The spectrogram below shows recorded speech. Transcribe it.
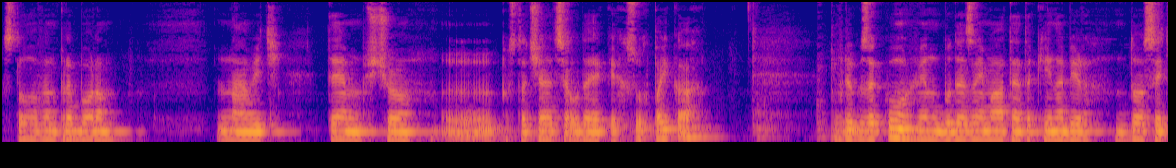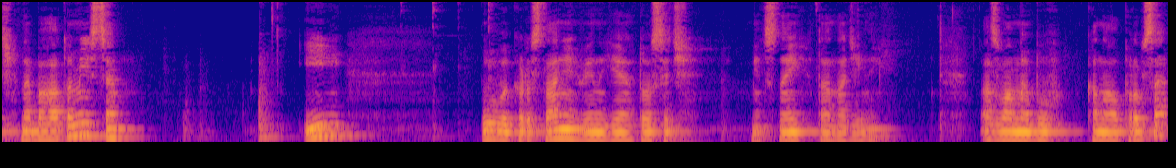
столовим приборам, навіть тим, що е, постачаються у деяких сухпайках. В рюкзаку він буде займати такий набір досить небагато місця. І у використанні він є досить міцний та надійний. А з вами був канал про все.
